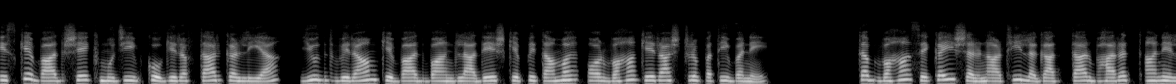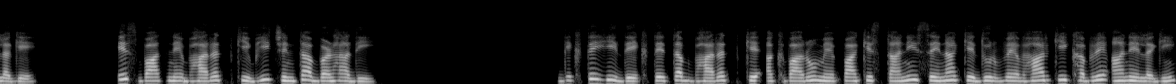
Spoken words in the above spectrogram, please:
इसके बाद शेख मुजीब को गिरफ़्तार कर लिया। युद्ध विराम के बाद बांग्लादेश के पितामह और वहाँ के राष्ट्रपति बने। तब वहाँ से कई शरणार्थी लगातार भारत आने लगे। इस बात ने भारत की भी चिंता बढ़ा दी। दिखते ही देखते तब भारत के अखबारों में पाकिस्तानी सेना के दुर्व्यवहार की खबरें आने लगीं,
